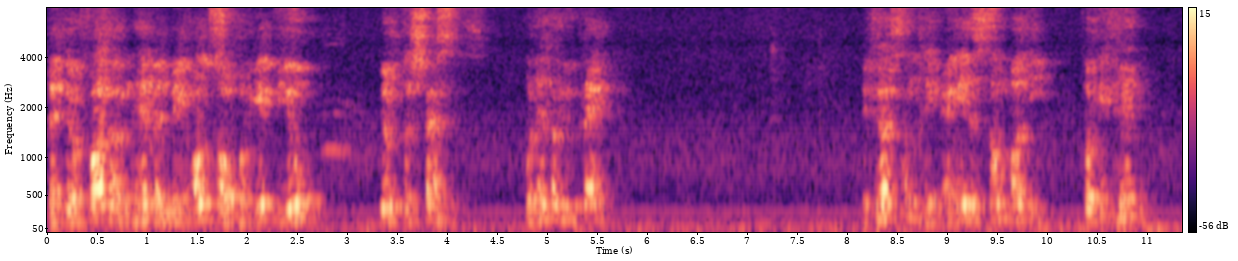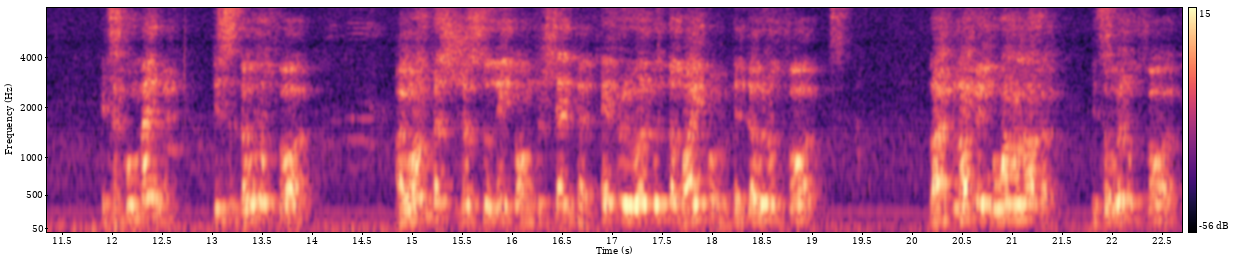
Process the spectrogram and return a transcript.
that your Father in heaven may also forgive you your trespasses. Whenever you pray. If you have something against somebody, forgive him. It's a commandment. This is the will of God. I want us just today to understand that every word in the Bible is the will of God. Like loving one another is the will of God.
